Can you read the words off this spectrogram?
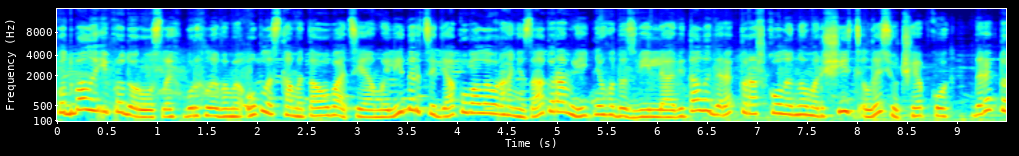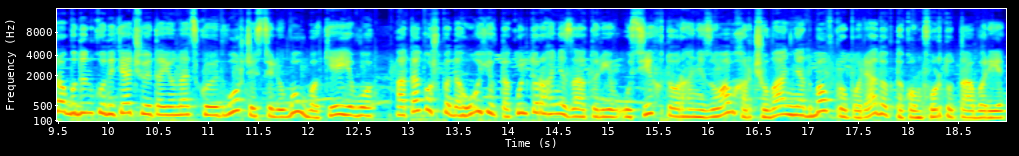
Подбали і про дорослих. Бурхливими оплесками та оваціями лідерці дякували організаторам літнього дозвілля. Вітали директора школи номер 6 Лесю Чепку, директора будинку дитячої та юнацької творчості Любов Бакеєву, а також педагогів та культурорганізаторів, усіх, хто організував харчування, дбав про порядок та комфорт у таборі.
